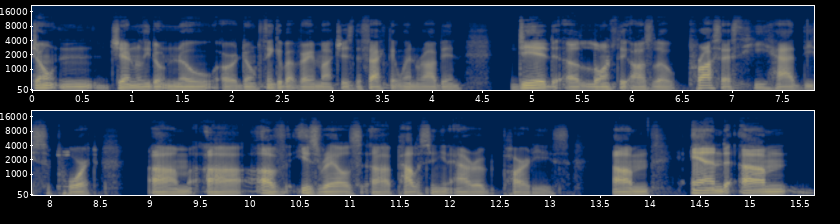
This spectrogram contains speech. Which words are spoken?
don't generally don't know or don't think about very much is the fact that when Rabin did uh, launch the Oslo process, he had the support um, uh, of Israel's uh, Palestinian Arab parties. Um, and um,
